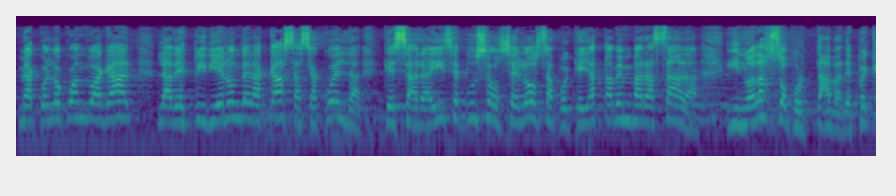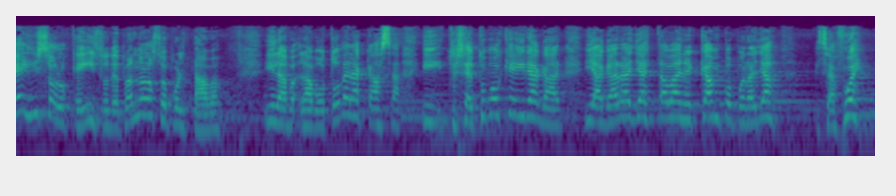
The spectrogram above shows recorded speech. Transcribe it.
Me acuerdo cuando Agar la despidieron de la casa, ¿se acuerda? Que Saraí se puso celosa porque ella estaba embarazada y no la soportaba. Después que hizo lo que hizo, después no la soportaba. Y la, la botó de la casa y se tuvo que ir a Agar. Y Agar allá estaba en el campo por allá, se fue.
